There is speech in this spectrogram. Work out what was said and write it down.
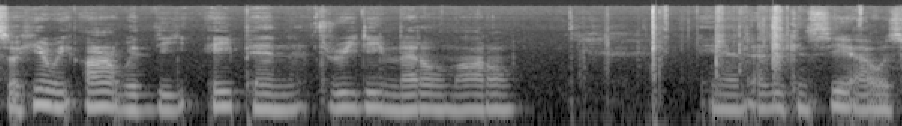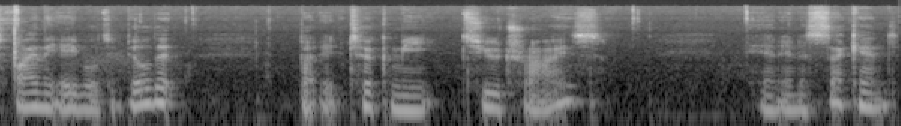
so here we are with the A-Pin 3D metal model. And as you can see, I was finally able to build it, but it took me two tries. And in a second,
